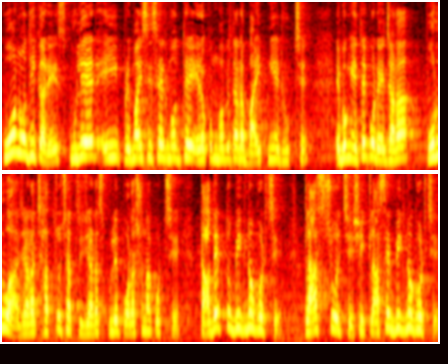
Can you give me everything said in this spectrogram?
কোন অধিকারে স্কুলের এই প্রেমাইসিসের মধ্যে এরকমভাবে তারা বাইক নিয়ে ঢুকছে? এবং এতে করে যারা পড়ুয়া, যারা ছাত্রছাত্রী, যারা স্কুলে পড়াশোনা করছে, তাদের তো বিঘ্ন ঘটছে। ক্লাস চলছে, সেই ক্লাসের বিঘ্ন ঘটছে।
